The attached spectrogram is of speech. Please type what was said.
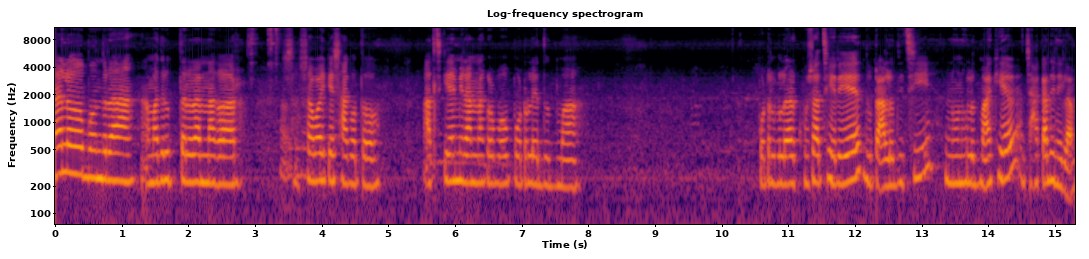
হ্যালো বন্ধুরা, আমাদের উত্তর রান্নাঘর। সবাইকে স্বাগত। আজকে আমি রান্না করব পটলের দুধমা পটলগুলোর খোসা ছেড়ে দুটো আলু দিচ্ছি, নুন হলুদ মাখিয়ে ঝাঁকা দিয়ে নিলাম।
